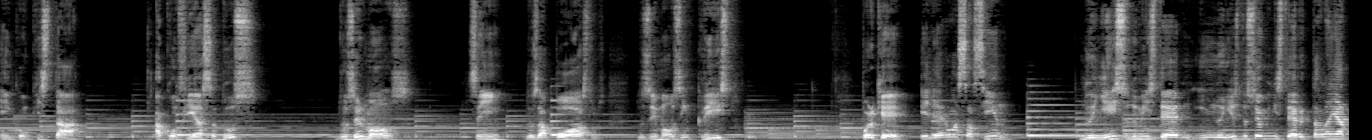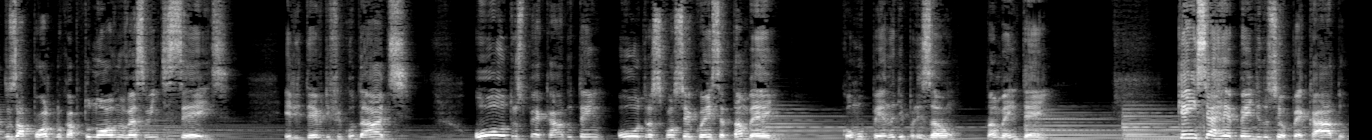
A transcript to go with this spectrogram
em conquistar a confiança dos dos irmãos. Sim, dos apóstolos, dos irmãos em Cristo. Porque ele era um assassino. No início do ministério, no início do seu ministério, que está lá em Atos dos Apóstolos, no capítulo 9, no verso 26. Ele teve dificuldades. Outros pecados têm outras consequências também, como pena de prisão. Também tem. Quem se arrepende do seu pecado,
